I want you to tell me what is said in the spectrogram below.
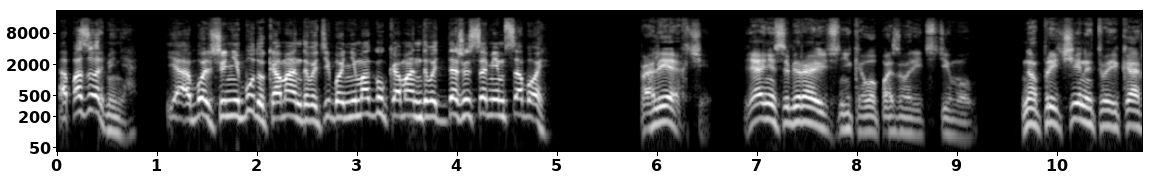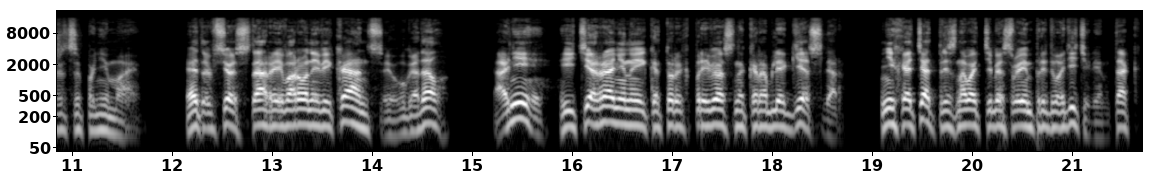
Опозорь меня. Я больше не буду командовать, ибо не могу командовать даже самим собой». «Полегче. Я не собираюсь никого позорить, Стимул. Но причины твои, кажется, понимаю. Это все старые вороны-виканцы, угадал? Они и те раненые, которых привез на корабле Гесслер, не хотят признавать тебя своим предводителем, так?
